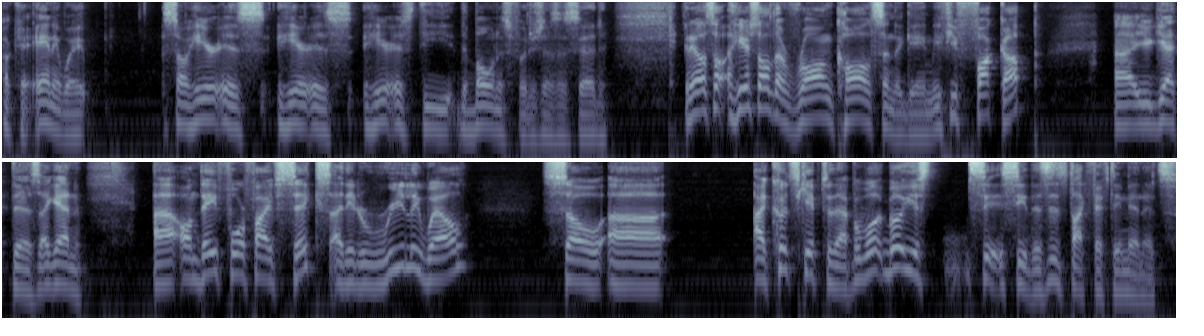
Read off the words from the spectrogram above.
Okay, anyway. So here is here is here is the the bonus footage as I said. And also here's all the wrong calls in the game. If you fuck up, uh, you get this. Again, uh, on day 456 I did really well. So uh I could skip to that, but we'll, we'll just see, see this. It's like 15 minutes.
